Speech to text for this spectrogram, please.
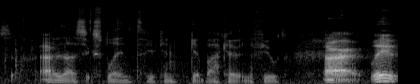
So, now that's explained, you can get back out in the field. All right, we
